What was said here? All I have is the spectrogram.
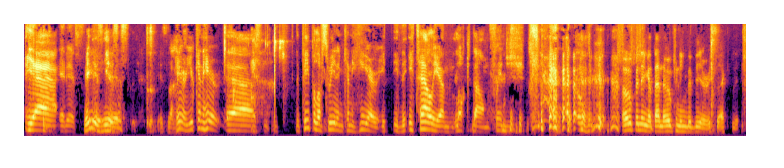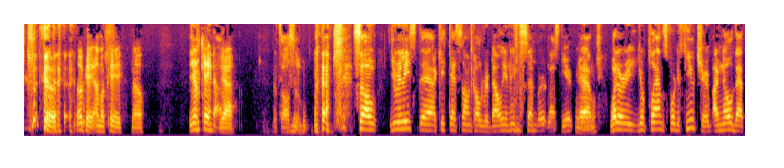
Yeah, it is. Maybe you This- hear this it. is- It's like here you can hear. Uh, the people of Sweden can hear it, it, the Italian lockdown fridge opening. opening and then opening the beer exactly. So okay, I'm okay now. You're okay now. Yeah. That's awesome. so you released uh, a kick-ass song called "Rebellion" in December last year. Yeah. Um, what are your plans for the future? I know that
